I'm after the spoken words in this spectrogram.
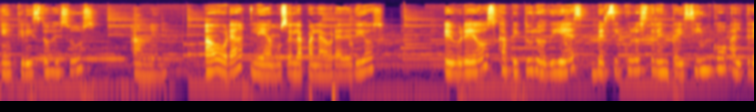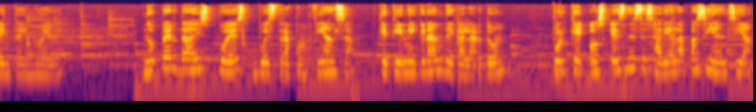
En Cristo Jesús. Amén. Ahora leamos la palabra de Dios. Hebreos capítulo 10 versículos 35 al 39. No perdáis pues vuestra confianza que tiene grande galardón, porque os es necesaria la paciencia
